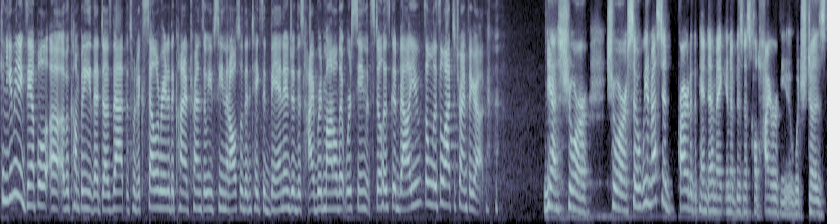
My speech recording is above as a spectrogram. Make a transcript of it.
can you give me an example uh, of a company that does that, that sort of accelerated the kind of trends that we've seen, that also then takes advantage of this hybrid model that we're seeing that still has good value? It's a, it's a lot to try and figure out. Yeah, sure, sure. So we invested prior to the pandemic in a business called HireVue, which does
